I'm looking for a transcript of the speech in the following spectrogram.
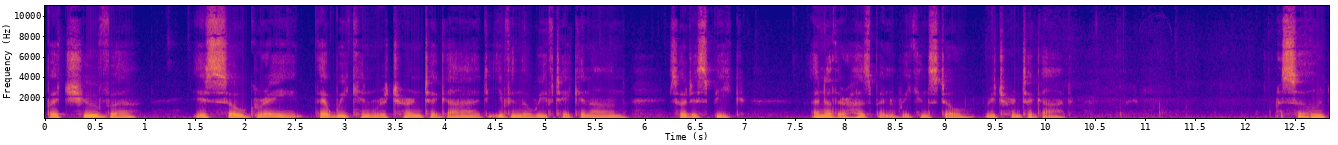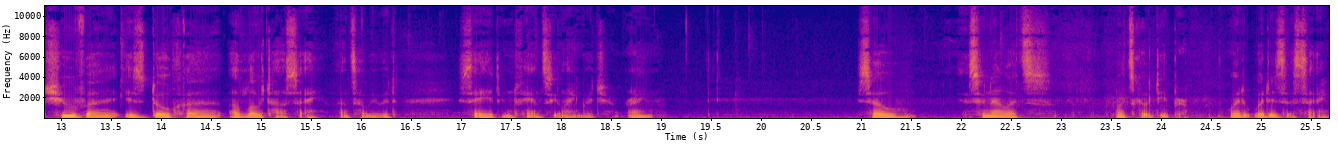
But tshuva is so great that we can return to God even though we've taken on, so to speak, another husband. We can still return to God. So tshuva is docha of lotase. That's how we would say it in fancy language, right? So, so now let's let's go deeper. What what is this saying?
